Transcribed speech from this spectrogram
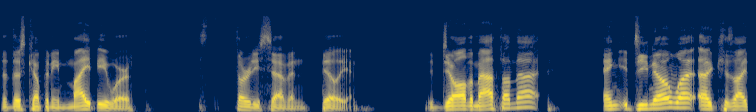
that this company might be worth 37 billion. Do all the math on that? And do you know what? Uh, because I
